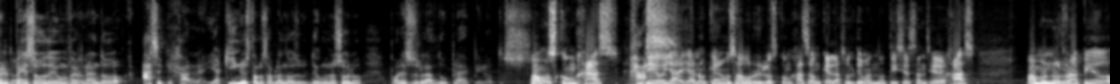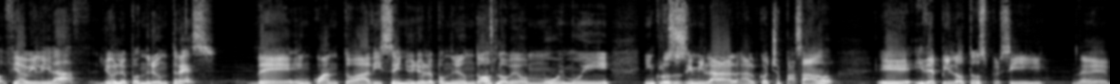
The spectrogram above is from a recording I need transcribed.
el peso de un Fernando hace que jala. Y aquí no estamos hablando de uno solo, por eso es la dupla de pilotos. Vamos con Haas. Digo, ya, ya no queremos aburrirlos con Haas, aunque las últimas noticias han sido de Haas. Vámonos rápido. Fiabilidad, yo le pondría un 3. De, en cuanto a diseño, yo le pondría un 2. Lo veo muy, muy, incluso similar al, coche pasado. Eh, y de pilotos, pues sí. Eh,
